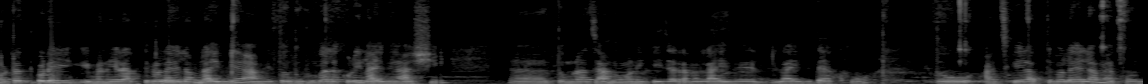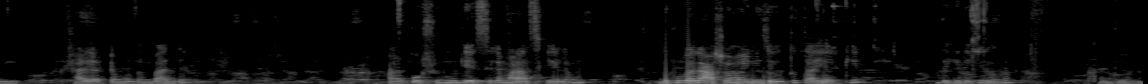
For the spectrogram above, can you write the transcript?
হঠাৎ করেই মানে রাত্রিবেলা এলাম লাইভে আমি তো দুপুরবেলা করেই লাইভে আসি। তোমরা জানো অনেকেই যারা আমার লাইভে লাইভ দেখো। তো আজকে রাত্রিবেলা এলাম, এখন সাড়ে আটটা মতন বাজে। আর পরশু দিনকে এসেছিলাম আর আজকে এলাম। দুপুরবেলা আসা হয়নি যেহেতু, তাই আর কি। দেখি দেখি বাবা। দিও না।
